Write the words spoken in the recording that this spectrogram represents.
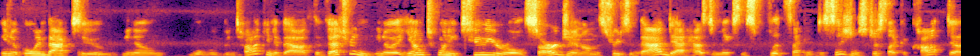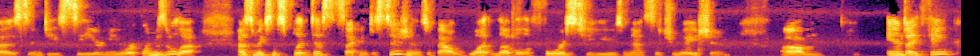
you know, going back to you know what we've been talking about, the veteran, you know, a young 22 year old sergeant on the streets of Baghdad has to make some split second decisions, just like a cop does in DC or New York or Missoula, has to make some split second decisions about what level of force to use in that situation. Um, and I think,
